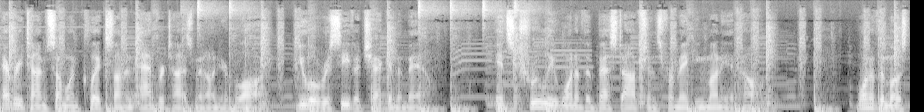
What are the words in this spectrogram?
Every time someone clicks on an advertisement on your blog, you will receive a check in the mail. It's truly one of the best options for making money at home. One of the most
